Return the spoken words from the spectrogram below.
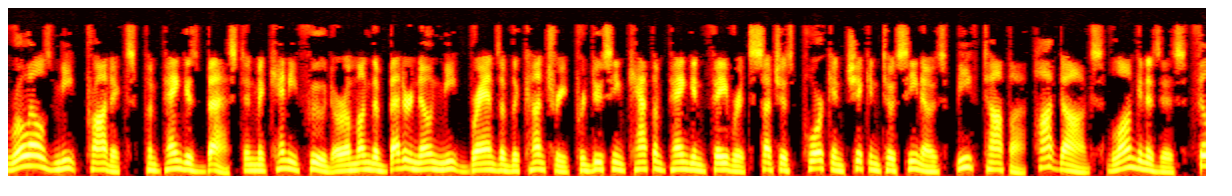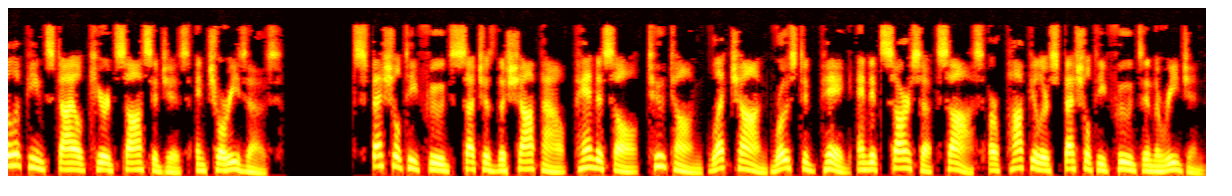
Roel's meat products, Pampanga's Best and Mekeni Food are among the better-known meat brands of the country producing Kapampangan favorites such as pork and chicken tocinos, beef tapa, hot dogs, longanizas, Philippine-style cured sausages, and chorizos. Specialty foods such as the siopao, pandesal, tutong, lechon, roasted pig, and its sarsa sauce are popular specialty foods in the region.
